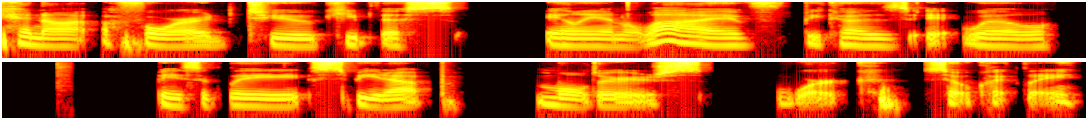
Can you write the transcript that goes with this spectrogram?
cannot afford to keep this alien alive because it will basically speed up Mulder's work so quickly.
